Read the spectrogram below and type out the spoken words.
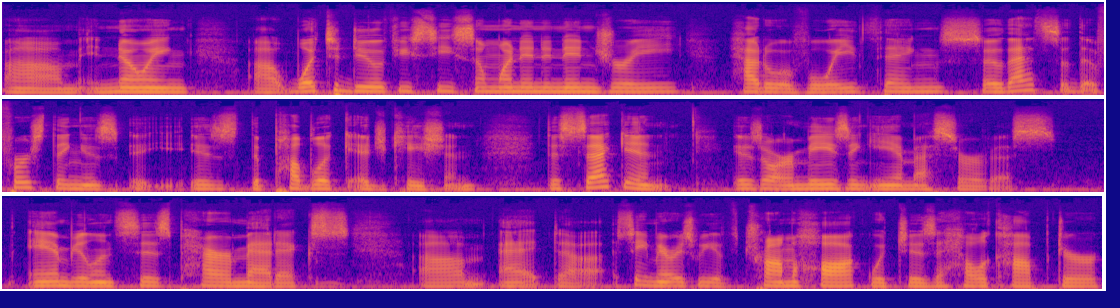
um, in knowing uh, what to do if you see someone in an injury, how to avoid things. So that's the first thing is is the public education. The second is our amazing EMS service, ambulances, paramedics. Um, at uh, St. Mary's, we have Trauma Hawk, which is a helicopter.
